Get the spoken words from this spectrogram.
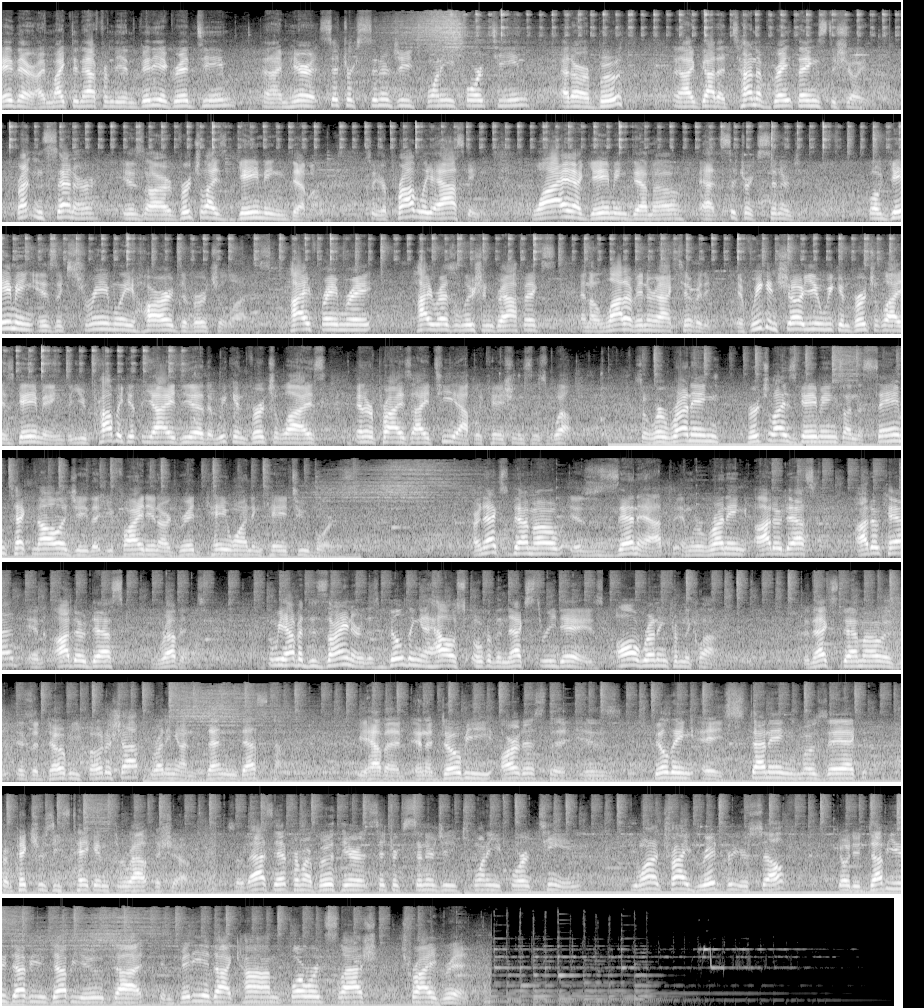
Hey there, I'm Mike DeNeffe from the NVIDIA Grid team, and I'm here at Citrix Synergy 2014 at our booth, and I've got a ton of great things to show you. Front and center is our virtualized gaming demo. So you're probably asking, why a gaming demo at Citrix Synergy? Well, gaming is extremely hard to virtualize. High frame rate, high resolution graphics, and a lot of interactivity. If we can show you we can virtualize gaming, then you probably get the idea that we can virtualize enterprise IT applications as well. So we're running virtualized gamings on the same technology that you find in our Grid K1 and K2 boards. Our next demo is XenApp, and we're running Autodesk AutoCAD and Autodesk Revit. And we have a designer that's building a house over the next three days, all running from the cloud. The next demo is, is Adobe Photoshop running on XenDesktop. We have a, an Adobe artist that is building a stunning mosaic from pictures he's taken throughout the show. So that's it from our booth here at Citrix Synergy 2014. If you want to try Grid for yourself, go to www.nvidia.com forward slash try grid.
